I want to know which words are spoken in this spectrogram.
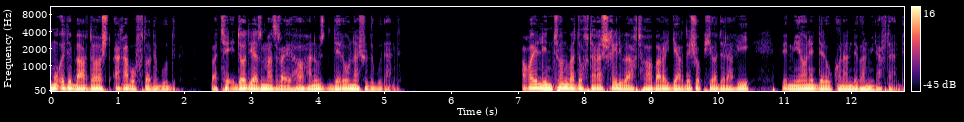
موعد برداشت عقب افتاده بود و تعدادی از مزرعه ها هنوز درو نشده بودند. آقای لینتون و دخترش خیلی وقتها برای گردش و پیاده روی به میان درو کنندگان می رفتند.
